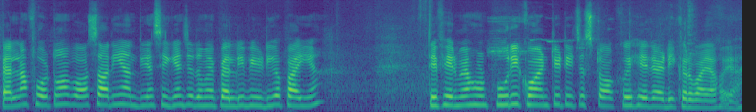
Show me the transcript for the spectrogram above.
ਪਹਿਲਾਂ ਫੋਟੋਆਂ ਬਹੁਤ ਸਾਰੀਆਂ ਆਂਦੀਆਂ ਸੀਗੀਆਂ ਜਦੋਂ ਮੈਂ ਪਹਿਲੀ ਵੀਡੀਓ ਪਾਈ ਆ। ਤੇ ਫਿਰ ਮੈਂ ਹੁਣ ਪੂਰੀ ਕੁਆਂਟੀਟੀ 'ਚ ਸਟਾਕ ਇਹ ਰੈਡੀ ਕਰਵਾਇਆ ਹੋਇਆ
